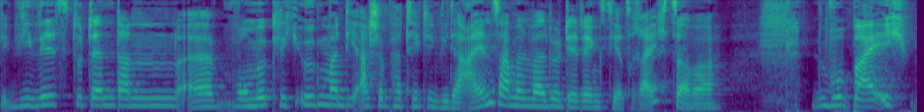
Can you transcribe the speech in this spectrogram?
wie willst du denn dann äh, womöglich irgendwann die Aschepartikel wieder einsammeln, weil du dir denkst, jetzt reicht's aber. wobei ich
